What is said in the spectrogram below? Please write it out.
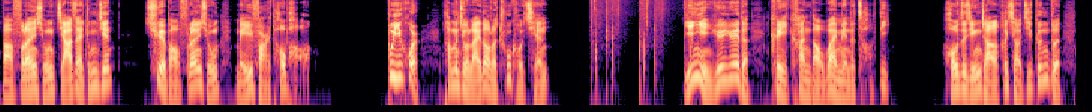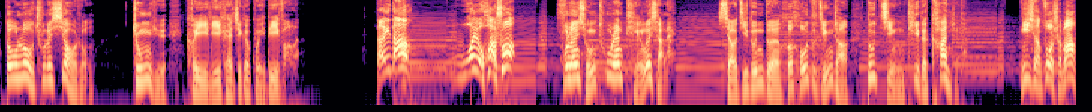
把弗兰熊夹在中间。确保弗兰熊没法逃跑。不一会儿，他们就来到了出口前。隐隐约约的可以看到外面的草地。猴子警长和小鸡墩墩都露出了笑容，终于可以离开这个鬼地方了。等一等，我有话说。弗兰熊突然停了下来，小鸡墩墩和猴子警长都警惕地看着他。你想做什么，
